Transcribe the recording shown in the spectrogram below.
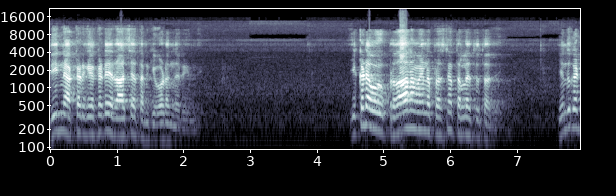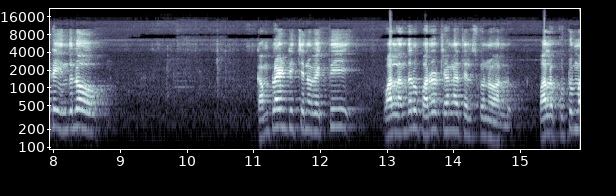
దీన్ని అక్కడికక్కడే రాసి అతనికి ఇవ్వడం జరిగింది. ఇక్కడ ఒక ప్రధానమైన ప్రశ్న తలెత్తుతుంది. ఎందుకంటే ఇందులో కంప్లైంట్ ఇచ్చిన వ్యక్తి వాళ్ళందరూ పరోక్షంగా తెలుసుకున్న వాళ్ళు. వాళ్ళ కుటుంబ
